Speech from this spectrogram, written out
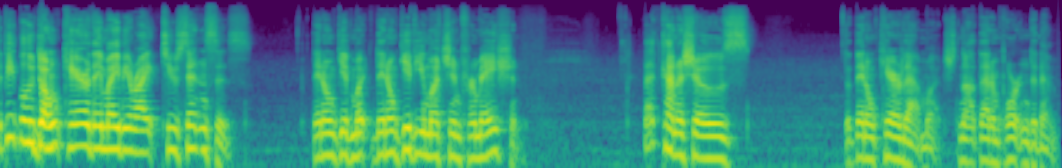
the people who don't care, they maybe write two sentences. They don't give mu- they don't give you much information. That kind of shows that they don't care that much. It's not that important to them.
